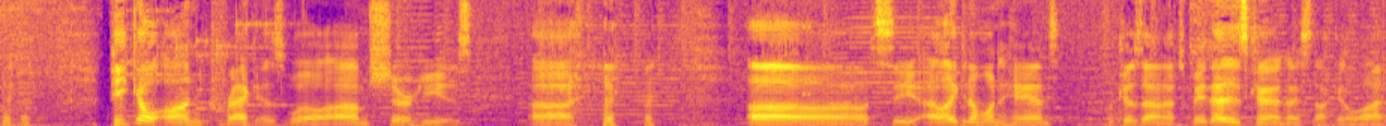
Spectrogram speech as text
Peeko on crack as well. I'm sure he is. Uh, uh, let's see. I like it on one hand because I don't have to pay. That is kind of nice, not gonna lie.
